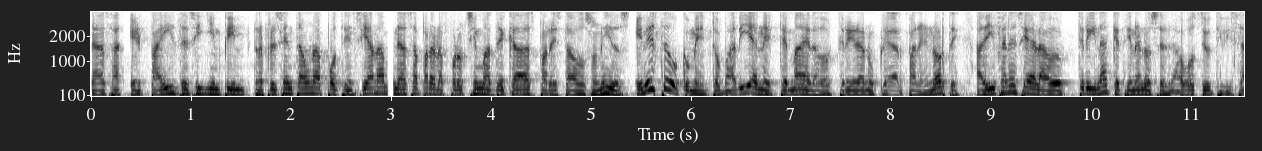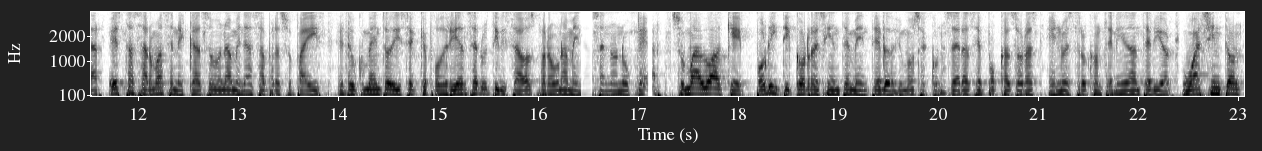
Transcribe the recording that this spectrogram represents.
amenaza, el país de Xi Jinping representa una potencial amenaza para las próximas décadas para Estados Unidos. En este documento varía en el tema de la doctrina nuclear para el norte, a diferencia de la doctrina que tienen los eslavos de utilizar estas armas en el caso de una amenaza para su país el documento dice que podrían ser utilizados para una amenaza no nuclear, sumado a que políticos recientemente lo dimos a conocer hace pocas horas en nuestro contenido anterior, Washington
